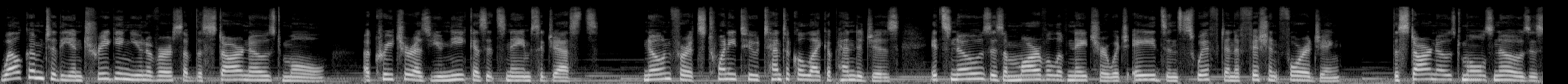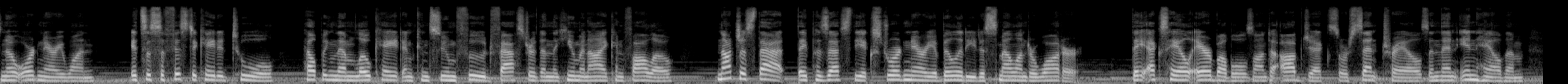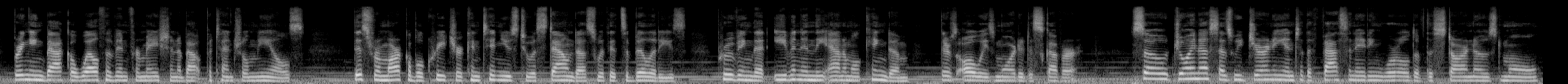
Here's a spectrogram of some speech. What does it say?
Welcome to the intriguing universe of the star-nosed mole, a creature as unique as its name suggests. Known for its 22 tentacle-like appendages, its nose is a marvel of nature which aids in swift and efficient foraging. The star-nosed mole's nose is no ordinary one. It's a sophisticated tool, helping them locate and consume food faster than the human eye can follow. Not just that, they possess the extraordinary ability to smell underwater. They exhale air bubbles onto objects or scent trails and then inhale them, bringing back a wealth of information about potential meals. This remarkable creature continues to astound us with its abilities, proving that even in the animal kingdom, there's always more to discover. So, join us as we journey into the fascinating world of the star-nosed mole.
